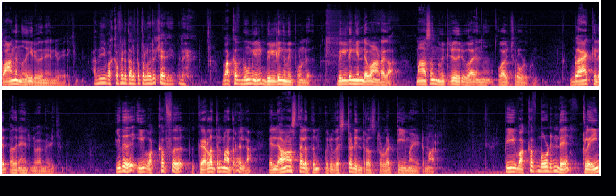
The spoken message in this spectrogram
വാങ്ങുന്നത് ഇരുപതിനായിരം രൂപയായിരിക്കും. അത് ഈ വക്കഫിന്റെ തലപ്പത്തുള്ളവർ ഷെയർ ചെയ്യും അല്ലേ? വക്കഫ് ഭൂമിയിൽ ബിൽഡിംഗ് നിൽപ്പുണ്ട് ബിൽഡിങ്ങിന്റെ വാടക മാസം നൂറ്റി ഇരുപത് രൂപ എന്ന് വൗച്ചർ കൊടുക്കും. ബ്ലാക്കിൽ പതിനായിരം രൂപ മേടിക്കും. ഇത് ഈ വഖഫ് കേരളത്തിൽ മാത്രമല്ല എല്ലാ സ്ഥലത്തും ഒരു വെസ്റ്റഡ് ഇൻട്രസ്റ്റുള്ള ടീമായിട്ട് മാറി. ഈ വഖഫ് ബോർഡിന്റെ ക്ലെയിം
